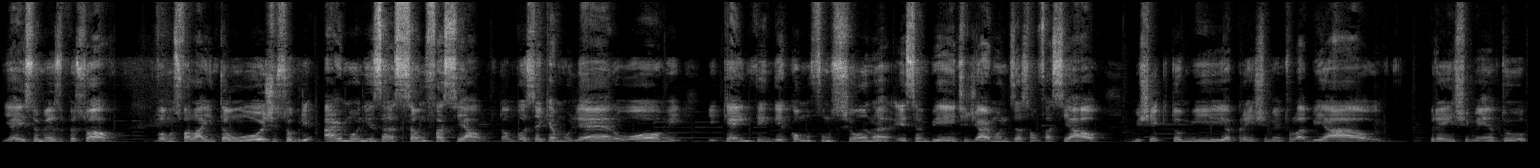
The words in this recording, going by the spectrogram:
E é isso mesmo, pessoal. Vamos falar então hoje sobre harmonização facial. Então você que é mulher ou homem e quer entender como funciona esse ambiente de harmonização facial, bichectomia, preenchimento labial, preenchimento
